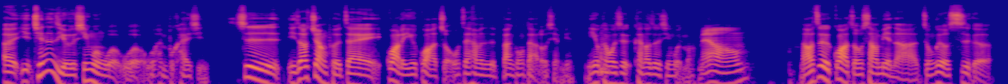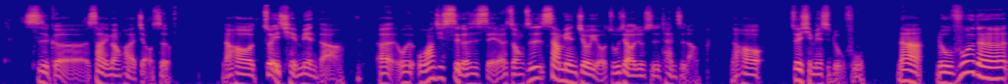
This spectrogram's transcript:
呃，也前阵子有个新闻我，我我很不开心，是你知道 Jump 在挂了一个挂轴在他们的办公大楼前面，你有看过这看到这个新闻吗？没有。然后这个挂轴上面呢、总共有四个四个少年漫画的角色，然后最前面的啊，呃，我我忘记四个是谁了。总之上面就有主角就是炭治郎，然后最前面是鲁夫。那鲁夫呢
